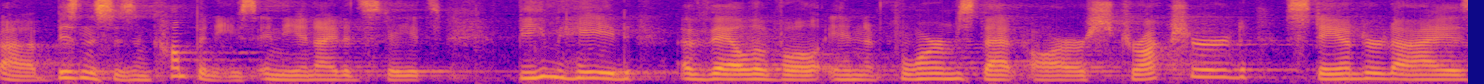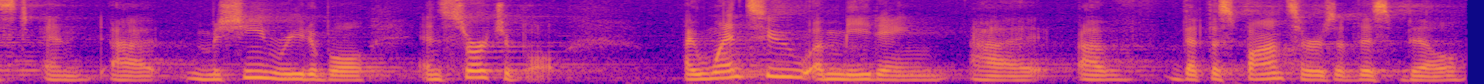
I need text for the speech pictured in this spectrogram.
uh, businesses and companies in the United States be made available in forms that are structured, standardized, and uh, machine readable and searchable. I went to a meeting uh, of, that the sponsors of this bill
